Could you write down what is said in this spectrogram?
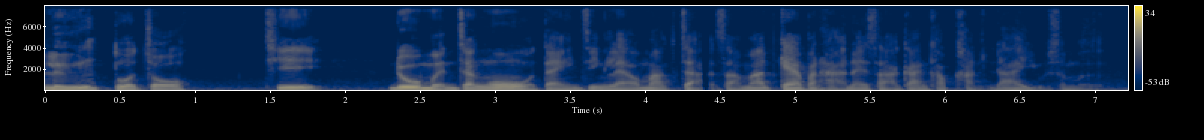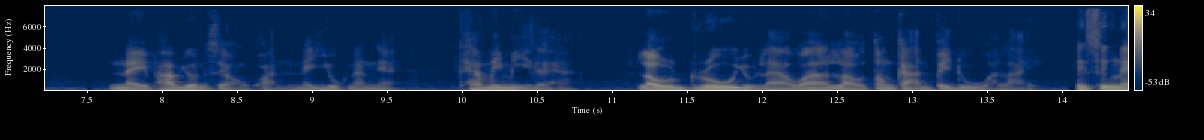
หรือตัวโจ๊กที่ดูเหมือนจะโง่แต่จริงๆแล้วมักจะสามารถแก้ปัญหาในสถานการณ์ขับขันได้อยู่เสมอ ในภาพยนตร์สยองขวัญในยุคนั้นเนี่ย แทบไม่มีเลยฮะเรารู้อยู่แล้วว่าเราต้องการไปดูอะไร ซึ่งใน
